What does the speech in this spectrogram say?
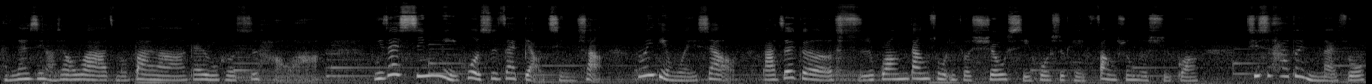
很担心，好像哇怎么办啊，该如何是好啊？你在心里或者是在表情上多一点微笑，把这个时光当做一个休息或是可以放松的时光。其实它对你来说，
